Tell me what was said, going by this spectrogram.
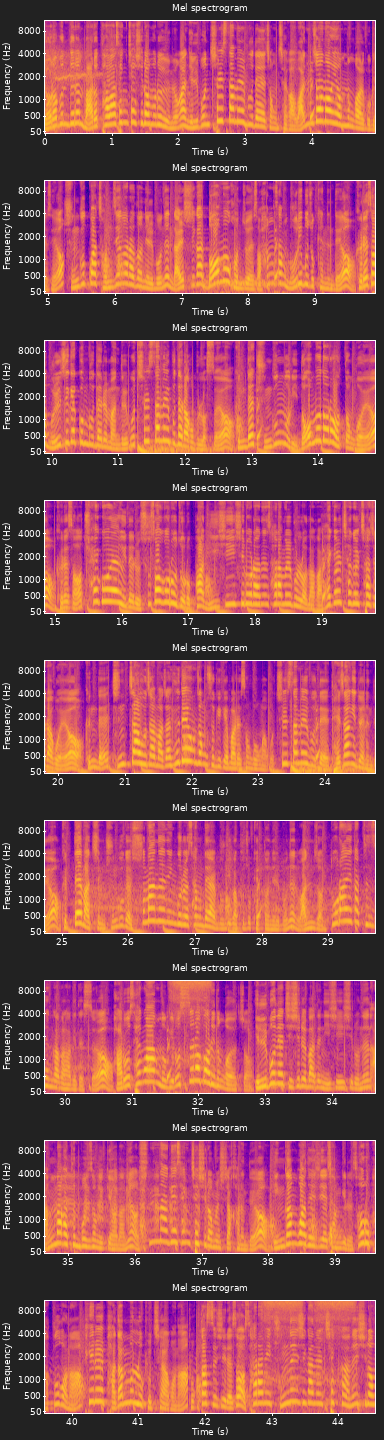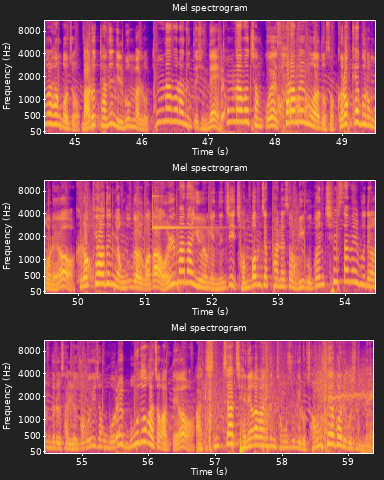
여러분들은 마루타와 생체 실험으로 유명한 일본 731 부대의 정체가 완전 어이없는 거 알고 계세요? 중국과 전쟁을 하던 일본은 날씨가 너무 건조해서 항상 물이 부족했는데요. 그래서 물지개꾼 부대를 만들고 731 부대라고 불렀어요. 근데 중국 물이 너무 더러웠던 거예요. 그래서 최고의 의대를 수석으로 졸업한 이시이시로라는 사람을 불러다가 해결책을 찾으라고 해요. 근데 진짜 오자마자 휴대용 정수기 개발에 성공하고 731 부대의 대장이 되는데요. 그때 마침 중국의 수많은 인구를 상대할 무기가 부족했던 일본은 완전 또라이 같은 생각 을 하게 됐어요. 바로 생화학 무기로 쓸어버리는 거였죠. 일본의 지시를 받은 이시이시로는 악마 같은 본성이 깨어나며 신나게 생체 실험을 시작하는데요. 인간과 돼지의 장기를 서로 바꾸거나 피를 바닷물로 교체하거나 독가스실에서 사람이 죽는 시간을 체크하는 실험을 한 거죠. 마루타는 일본말로 통나무라는 뜻인데 통나무 창고에 사람을 모아둬서 그렇게 부른 거래요. 그렇게 얻은 연구 결과가 얼마나 유용했는지 전범 재판에서 미국은 731 부대원들을 살려주고 이 정보를 모두 가져갔대요. 아 진짜 쟤네가 만든 정수기로 정수해버리고 싶네.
